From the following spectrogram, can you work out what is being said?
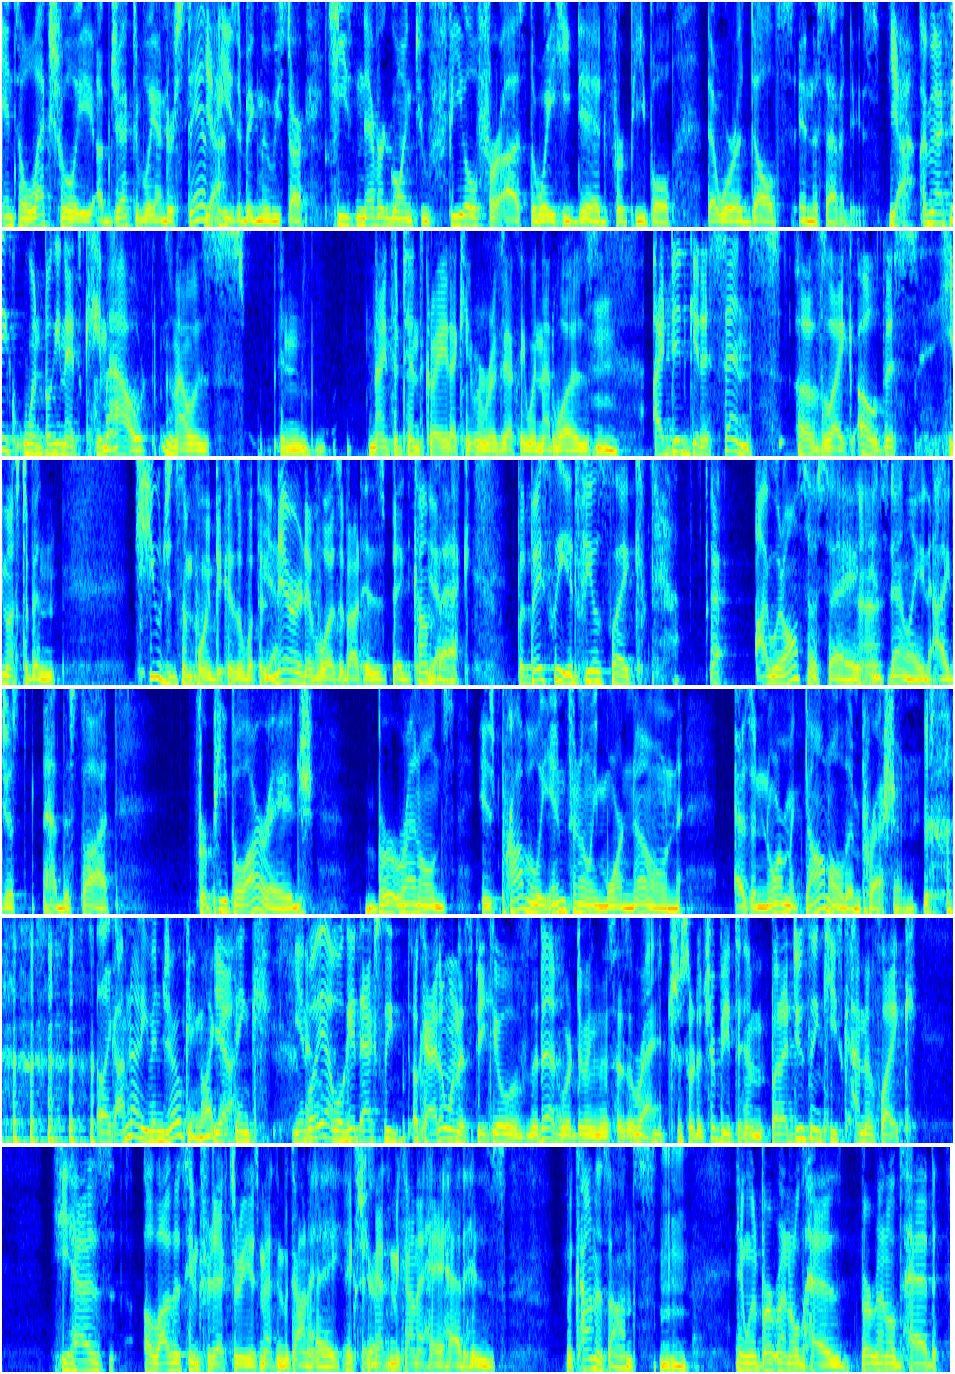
intellectually objectively understand Yeah. that he's a big movie star he's never going to feel for us the way he did for people that were adults in the 70s Yeah, I mean, I think when Boogie Nights came out, and I was in ninth or tenth grade, I can't remember exactly when that was. Mm. I did get a sense of like, oh, this he must have been huge at some point because of what the Yeah. narrative was about his big comeback. But basically, it feels like uh, I would also say, Uh-huh. incidentally, I just had this thought for people our age, Burt Reynolds is probably infinitely more known as a Norm Macdonald impression. like, I'm not even joking. Like, Yeah. I think, you know, Well, yeah, we'll get actually. Okay, I don't want to speak ill of the dead. We're doing this as a Right. sort of tribute to him, but I do think he's kind of like he has a lot of the same trajectory as Matthew McConaughey, except Sure. Matthew McConaughey had his McConaissance, Mm-hmm. and when Burt Reynolds had Burt Reynolds had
